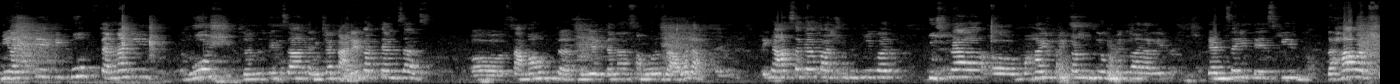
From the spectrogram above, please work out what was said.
मी ऐकते की खूप त्यांनाही रोष जनतेचा त्यांच्या कार्यकर्त्यांचाच सामावून म्हणजे त्यांना समोर जावं लागतंय. तर ह्या सगळ्या पार्श्वभूमीवर दुसऱ्या महायुतीकडून जे उमेदवार आले त्यांचंही तेच की दहा वर्ष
